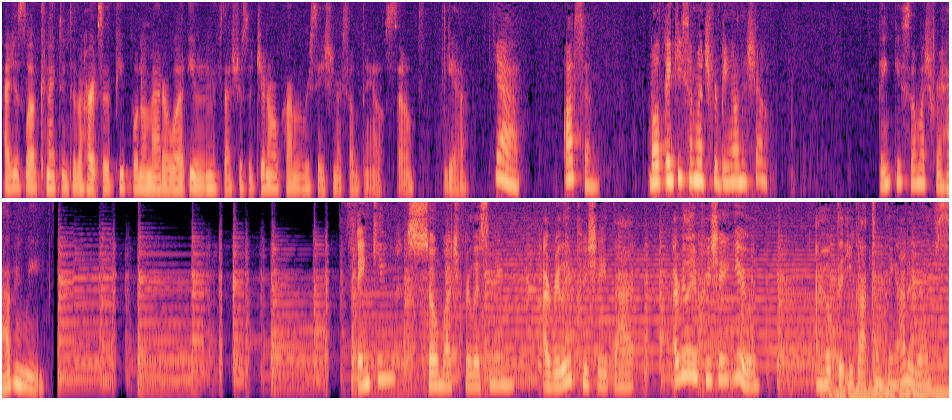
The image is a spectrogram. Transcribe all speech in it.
I just love connecting to the hearts of people no matter what, even if that's just a general conversation or something else. So, yeah. Yeah. Awesome. Well, thank you so much for being on the show. Thank you so much for having me. Thank you so much for listening. I really appreciate that. I really appreciate you. I hope that you got something out of this.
